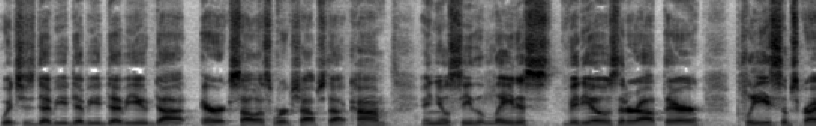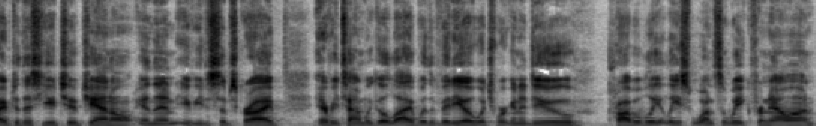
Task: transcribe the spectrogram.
which is www.ericsolisworkshops.com, and you'll see the latest videos that are out there. Please subscribe to this YouTube channel, and then if you subscribe, every time we go live with a video, which we're going to do probably at least once a week from now on,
